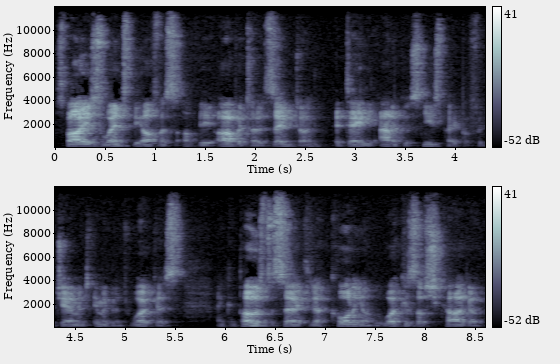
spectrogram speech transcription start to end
Spies went to the office of the Arbeiter Zeitung, a daily anarchist newspaper for German immigrant workers, and composed a circular calling on the workers of Chicago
